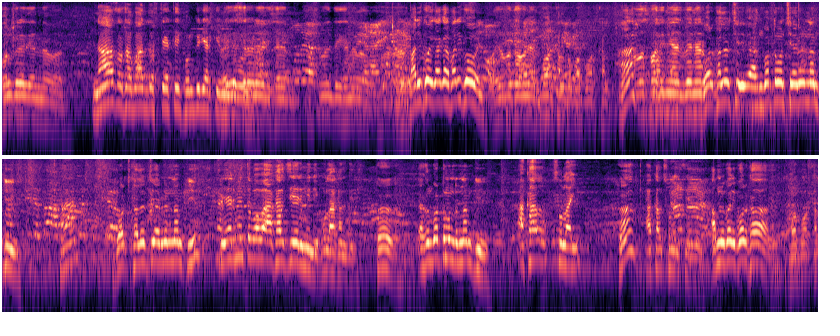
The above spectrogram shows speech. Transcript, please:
ভুল করে দেন না আবার। না চাচা বাদ দশটি এতে ফোন করি আর কি বাড়ি কই কাকার বাড়ি কই? বরখাল বাবা বরখাল। হ্যাঁ? বরখালের এখন বর্তমান চেয়ারম্যানের নাম কি? হ্যাঁ? বরখালের চেয়ারম্যানের নাম কি? চেয়ারম্যান তো বাবা আখাল চেয়ারম্যানই পোলাখান দিল হ্যাঁ। এখন বর্তমানটার নাম কি? আখাল সোলাই। হ্যাঁ? আপনার বাড়ি বরখাল? বরখাল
